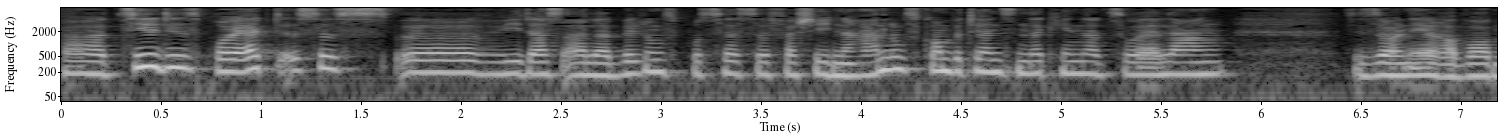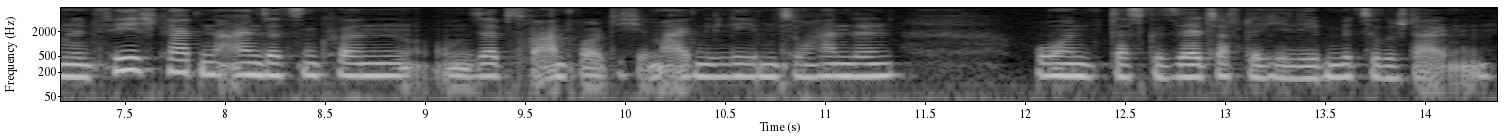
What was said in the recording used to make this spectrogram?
Äh, Ziel dieses Projekts ist es, äh, wie das aller Bildungsprozesse, verschiedene Handlungskompetenzen der Kinder zu erlangen, Sie sollen ihre erworbenen Fähigkeiten einsetzen können, um selbstverantwortlich im eigenen Leben zu handeln und das gesellschaftliche Leben mitzugestalten.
